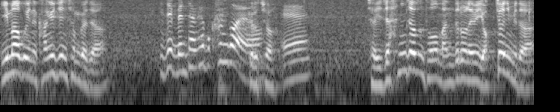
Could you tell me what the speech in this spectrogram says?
임하고 있는 강효진 참가자. 이제 멘탈 회복한 거예요. 그렇죠. 예. 자, 이제 한 점 더 만들어내면 역전입니다.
